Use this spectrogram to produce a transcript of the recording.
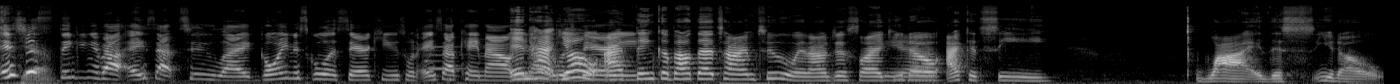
It's just Yeah. thinking about ASAP too, like going to school at Syracuse when ASAP came out. and you know, ha- yo, very- I think about that time too, and I'm just like, you know, I could see why this, you know,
